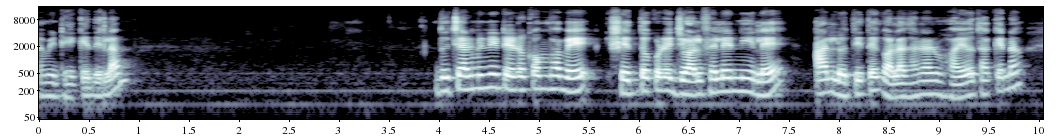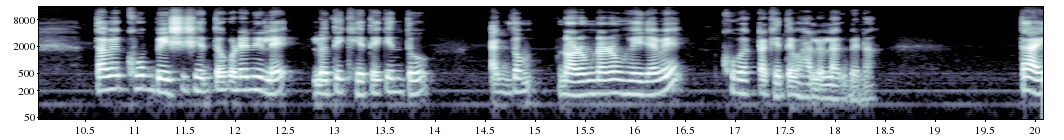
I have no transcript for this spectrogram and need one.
আমি ঢেকে দিলাম। দু চার মিনিট এরকমভাবে সেদ্ধ করে জল ফেলে নিলে আর লতিতে গলা ধরার ভয়ও থাকে না। তবে খুব বেশি সেদ্ধ করে নিলে লতি খেতে কিন্তু একদম নরম নরম হয়ে যাবে, খুব একটা খেতে ভালো লাগবে না। তাই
